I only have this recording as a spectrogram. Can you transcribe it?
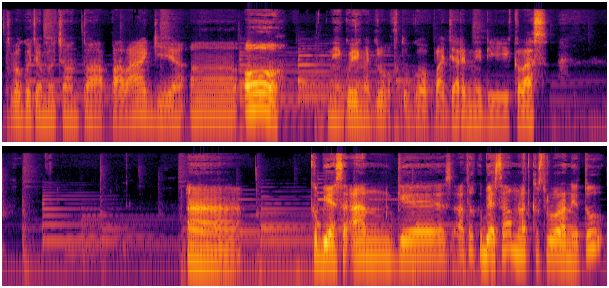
coba gue ambil contoh apa lagi ya. Uh, oh, ini gue ingat dulu waktu gue pelajarin ini di kelas. Uh, kebiasaan guys atau kebiasaan melihat keseluruhan itu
